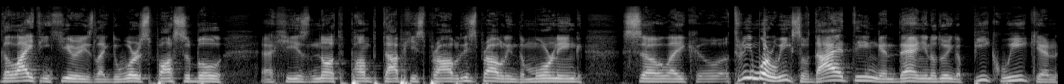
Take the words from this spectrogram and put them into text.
The lighting here is like the worst possible. Uh, he's not pumped up. He's probably this is probably in the morning. So like uh, three more weeks of dieting and then you know doing a peak week and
